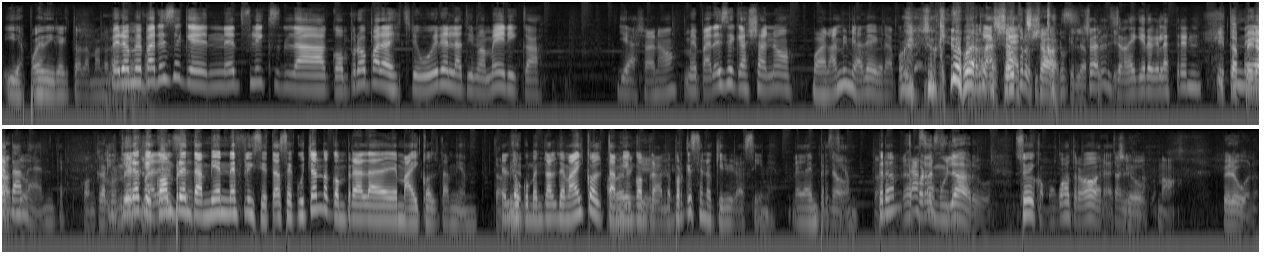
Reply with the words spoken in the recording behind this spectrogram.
y después directo a la mandan. Pero me parece que Netflix la compró para distribuir en Latinoamérica. Ya, ya no. Me parece que allá no. Bueno, a mí me alegra, porque yo quiero verla ya, nosotros ya, chicos. que la- Yo ya la quiero que la estrenen ¿Qué está esperando? inmediatamente. Juan Y Carlos quiero que Netflix. Compren también Netflix. Si estás escuchando, compra la de Michael también. El documental de Michael, también ver comprarlo. qué- Porque ese no quiero ir al cine. Me da No, impresión. no, Pero no, aparte es muy largo. Soy como cuatro horas, Están chicos. locos. No. Pero bueno,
